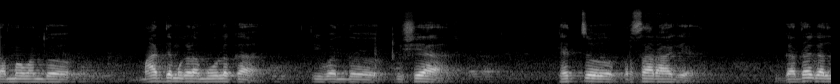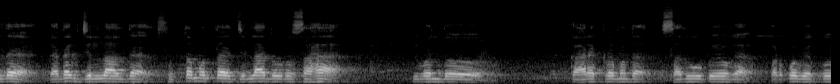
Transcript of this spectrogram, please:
ತಮ್ಮ ಒಂದು ಮಾಧ್ಯಮಗಳ ಮೂಲಕ ಈ ಒಂದು ವಿಷಯ ಹೆಚ್ಚು ಪ್ರಸಾರ ಆಗಿ ಗದಗ ಅಲ್ಲದೆ ಗದಗ ಜಿಲ್ಲಾ ಅಲ್ಲದೆ ಸುತ್ತಮುತ್ತ ಜಿಲ್ಲಾದವರು ಸಹ ಈ ಒಂದು ಕಾರ್ಯಕ್ರಮದ ಸದುಪಯೋಗ ಪಡ್ಕೋಬೇಕು.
